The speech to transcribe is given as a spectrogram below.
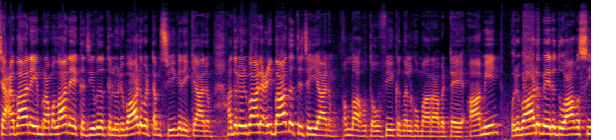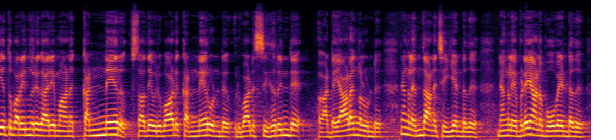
ഷാബാനെയും റമലാനെയൊക്കെ ജീവിതത്തിൽ ഒരുപാട് വട്ടം സ്വീകരിക്കാനും അതിൽ ഒരുപാട് ഇബാദത്ത് ചെയ്യാനും അള്ളാഹു തൗഫീഖ് നൽകുമാറാവട്ടെ. ആമീൻ. ഒരുപാട് പേര് ദുവാവസീയത്ത് പറയുന്ന ഒരു കാര്യമാണ് കണ്ണേർ ഉസ്താദെ ഒരുപാട് കണ്ണേറുണ്ട്. ഒരുപാട് സിഹറിന്റെ അടയാളങ്ങളുണ്ട്. ഞങ്ങൾ എന്താണ് ചെയ്യേണ്ടത്? ഞങ്ങൾ എവിടെയാണ് പോവേണ്ടത്?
